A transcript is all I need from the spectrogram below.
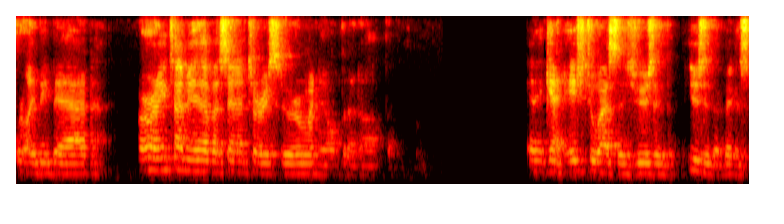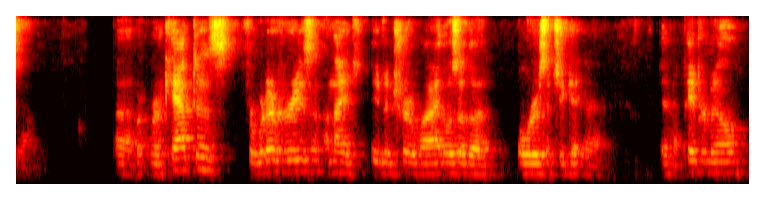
really be bad. Or anytime you have a sanitary sewer when you open it up. And again, H2S is usually, usually the biggest one. Uh, but mercaptans, for whatever reason, I'm not even sure why, those are the odors that you get in a, in a paper mill.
